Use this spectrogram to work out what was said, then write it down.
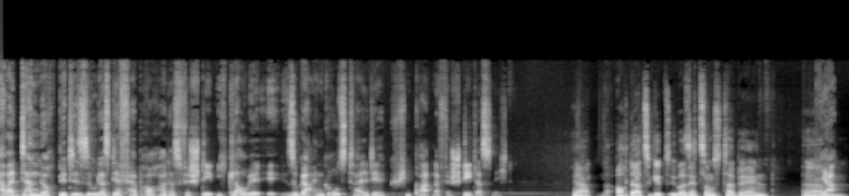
Aber dann doch bitte so, dass der Verbraucher das versteht. Ich glaube, sogar ein Großteil der Küchenpartner versteht das nicht. Ja, auch dazu gibt's Übersetzungstabellen. Ähm, ja.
